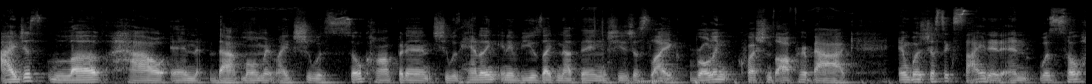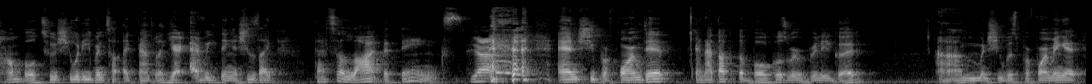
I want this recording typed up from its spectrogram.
I just love how in that moment, like she was so confident. She was handling interviews like nothing. She's just like rolling questions off her back and was just excited and was so humble too. She would even tell like fans like, "You're everything," and she was like, "That's a lot, but thanks." Yeah. and she performed it, and I thought that the vocals were really good um, when she was performing it.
